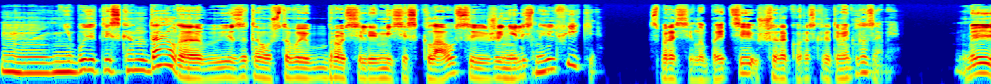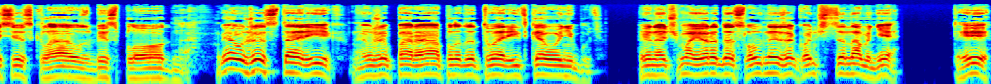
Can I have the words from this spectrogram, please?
«Не будет ли скандала из-за того, что вы бросили миссис Клаус и женились на эльфийке?» — спросила Бетти широко раскрытыми глазами. «Миссис Клаус бесплодна. Я уже старик, мне уже пора плодотворить кого-нибудь. Иначе моя родословная закончится на мне. Ты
